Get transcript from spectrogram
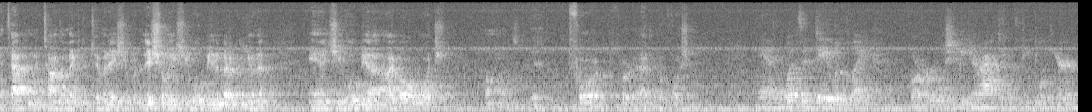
at that point in time, they'll make a determination, but initially, she will be in the medical unit, and she will be on an eyeball watch uh, for, for added precaution. And what's a day look like for her? Will she be interacting with people here?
